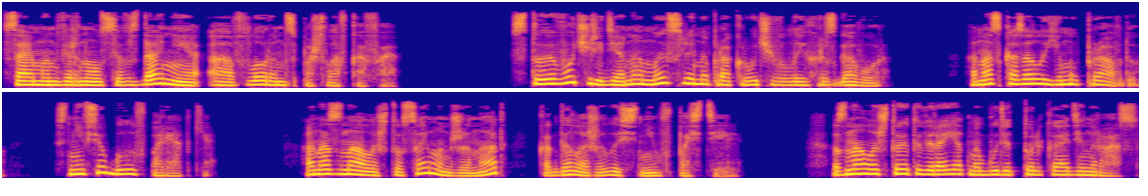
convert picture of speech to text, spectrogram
Саймон вернулся в здание, а Флоренс пошла в кафе. Стоя в очереди, она мысленно прокручивала их разговор. Она сказала ему правду. С ней все было в порядке. Она знала, что Саймон женат, когда ложилась с ним в постель. Знала, что это, вероятно, будет только один раз.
